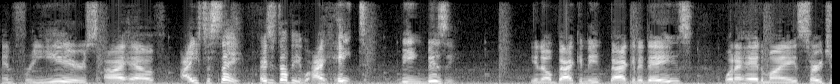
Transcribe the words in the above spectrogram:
And for years I have I used to say, I used to tell people I hate being busy. You know, back in the back in the days when I had my search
